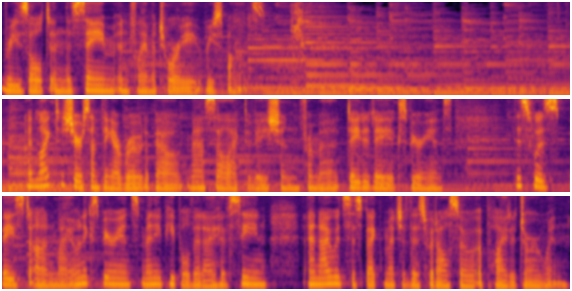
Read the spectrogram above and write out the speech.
result in the same inflammatory response. I'd like to share something I wrote about mast cell activation from a day to day experience. This was based on my own experience, many people that I have seen, and I would suspect much of this would also apply to Darwin.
